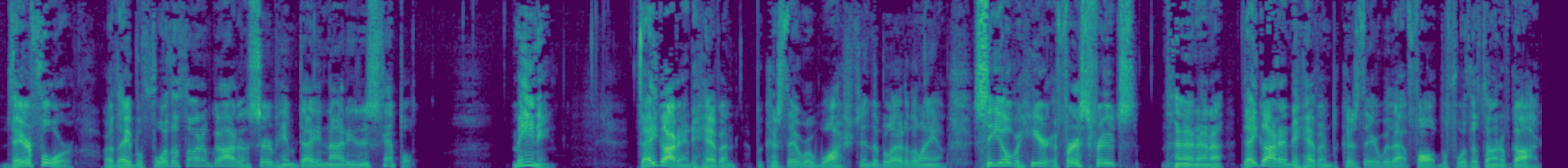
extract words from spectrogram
Therefore are they before the throne of God, and serve him day and night in his temple. Meaning, they got into heaven because they were washed in the blood of the Lamb. See over here, first fruits? No, no, no. They got into heaven because they're without fault before the throne of God.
